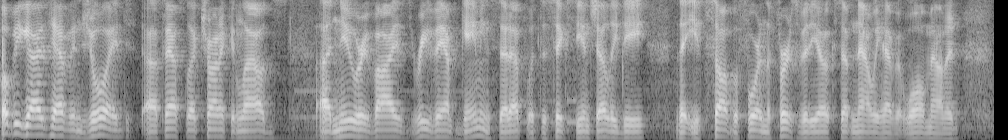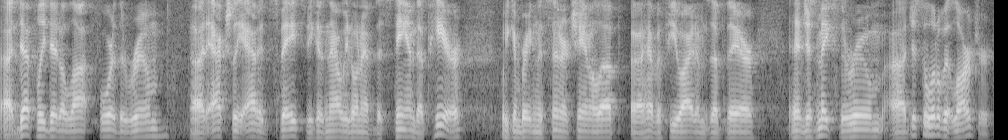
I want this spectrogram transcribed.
Hope you guys have enjoyed uh, Fast Electronic and Loud's uh, new revised revamped gaming setup with the 60 inch LED that you saw before in the first video except now we have it wall mounted. Uh, definitely did a lot for the room Uh, it actually added space because now we don't have the stand up here. We can bring the center channel up, uh, have a few items up there, and it just makes the room uh, just a little bit larger.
